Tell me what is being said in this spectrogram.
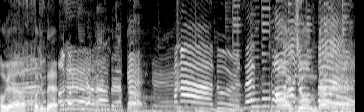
ok à thôi chúng ta ok 하나 둘셋 con chung ta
